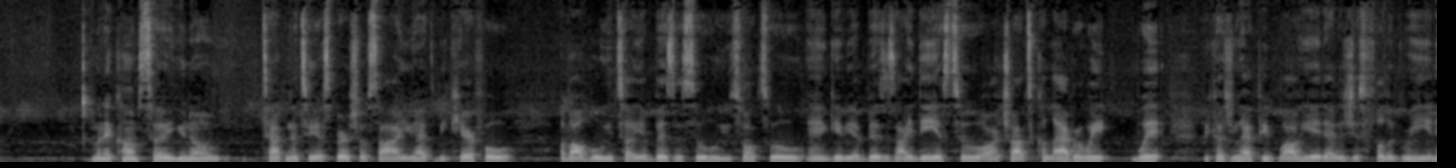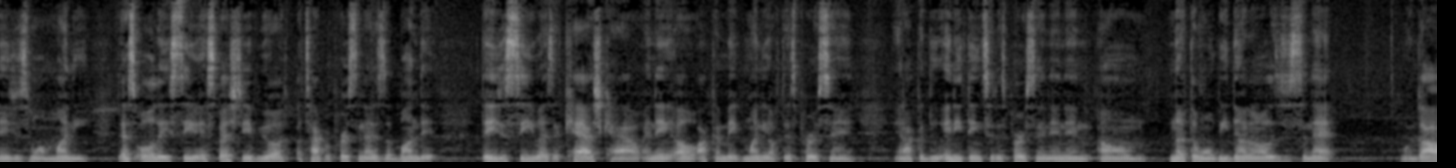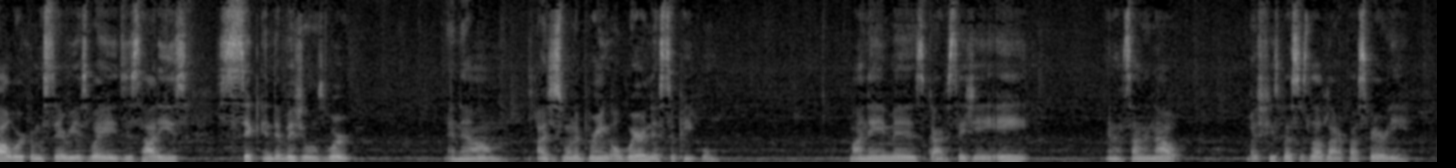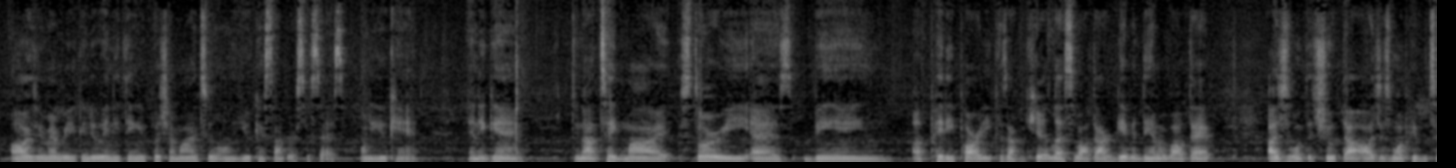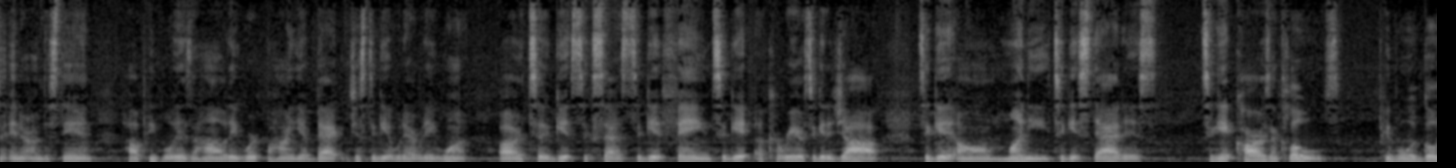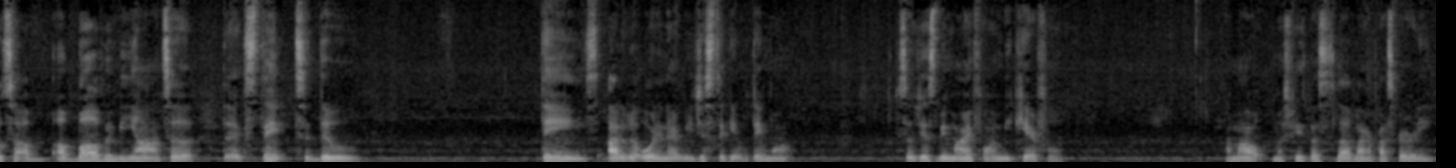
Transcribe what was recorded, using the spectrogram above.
when it comes to, you know, tapping into your spiritual side, you have to be careful about who you tell your business to, who you talk to, and give your business ideas to, or try to collaborate with, because you have people out here that is just full of greed and they just want money. That's all they see, especially if you're a type of person that is abundant. They just see you as a cash cow, and they, oh, I can make money off this person, and I could do anything to this person, and then um, nothing won't be done, and all this, this and that. When God work in mysterious ways, this is how these sick individuals work. And um, I just want to bring awareness to people. My name is God Goddess Staysia 88, and I'm signing out. Much peace, blessings, love, light, prosperity. Always remember you can do anything you put your mind to, only you can stop your success. Only you can. And again, do not take my story as being a pity party because I could care less about that. I could give a damn about that. I just want the truth out. I just want people to enter understand how people is and how they work behind your back just to get whatever they want or to get success, to get fame, to get a career, to get a job, to get um money, to get status, to get cars and clothes. People would go to above and beyond to the extent to do things out of the ordinary just to get what they want. So just be mindful and be careful. I'm out. Much peace, blessings, love, light, and prosperity.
